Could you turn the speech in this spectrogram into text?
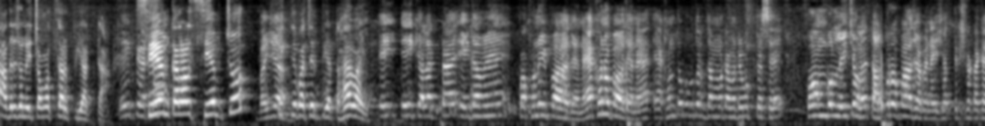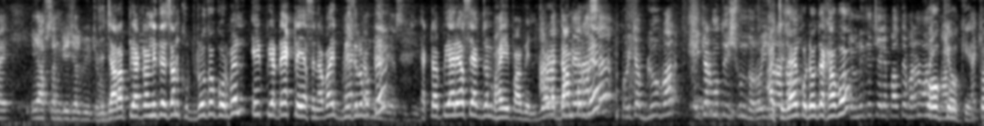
তাদের জন্য এই চমৎকার পিয়ারটা। সেম কালার সেম চোখ দেখতে পাচ্ছেন পিয়ারটা হ্যাঁ ভাই? এই এই কালারটা এই দামে কখনোই পাওয়া যায় না এখনও পাওয়া যায় না। এখন তো কবুতর দাম মোটামুটি উঠতেছে। কম বললেই চলে তারপরেও পাওয়া যাবে না এই সাতত্রিশশো টাকায় এই আফসান গ্রিজেল বিউটি যারা পিয়ারটা নিতে চান খুব দ্রুত করবেন। এই পিয়ারটা একটাই আছে না ভাই? একটা মধ্যে। একটা পেয়ারে আছে একজন ভাই পাবেন। একটা দাম পড়বে ওইটা ব্লু বার এটার মতোই সুন্দর। ওই আচ্ছা যাই ওটাও দেখাবো। কেউ নিতে চাইলে পালতে পারেন ওকে ওকে। তো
